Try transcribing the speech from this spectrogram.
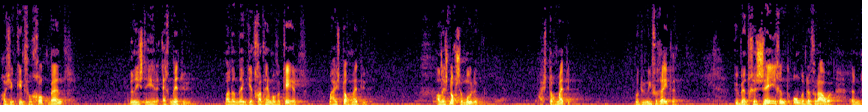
als je een kind van God bent, dan is de Heer echt met u. Maar dan denk je, het gaat helemaal verkeerd. Maar hij is toch met u. Al is het nog zo moeilijk. Hij is toch met u. Moet u niet vergeten. U bent gezegend onder de vrouwen. Een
